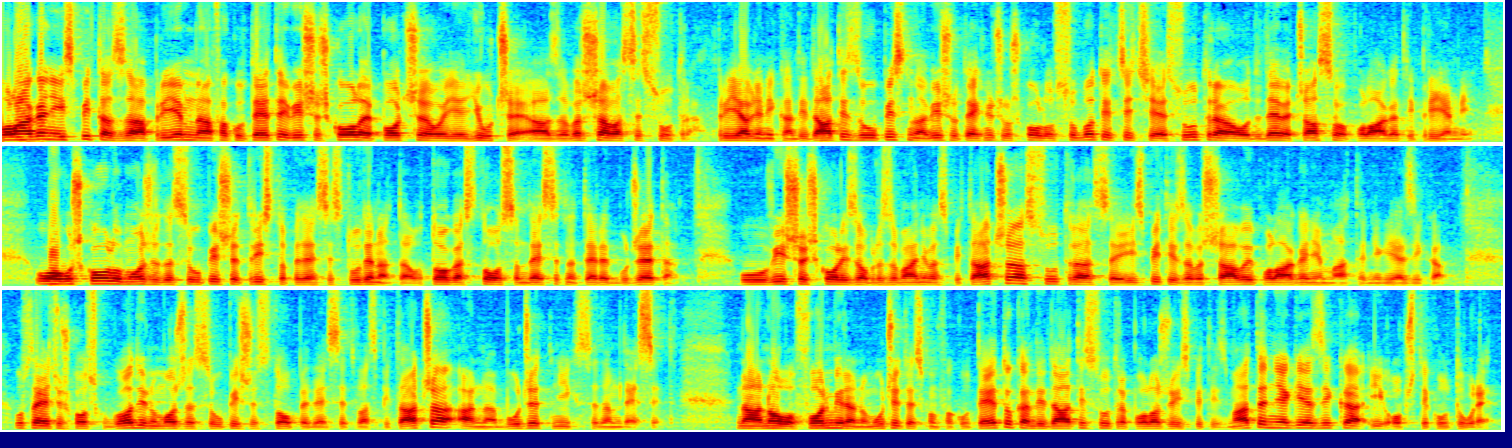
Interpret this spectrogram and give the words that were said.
Polaganje ispita za prijem na fakultete i više škole počeo je juče, a završava se sutra. Prijavljeni kandidati za upis na Višu tehničku školu u Subotici će sutra od 9 časova polagati prijemni. U ovu školu može da se upiše 350 studenta, od toga 180 na teret budžeta. U Višoj školi za obrazovanje vaspitača sutra se ispiti završavaju polaganjem maternjeg jezika. U sledeću školsku godinu može da se upiše 150 vaspitača, a na budžet njih 70. Na novo formiranom učiteljskom fakultetu kandidati sutra polažu ispit iz maternjeg jezika i opšte kulture.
